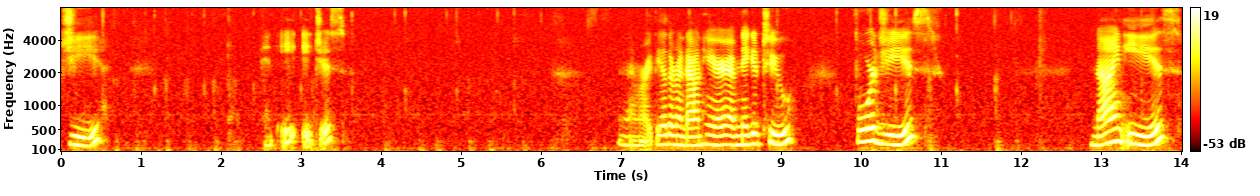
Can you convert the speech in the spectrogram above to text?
G and 8 H's. And then write the other one down here. I have negative 2, 4 G's, 9 E's,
